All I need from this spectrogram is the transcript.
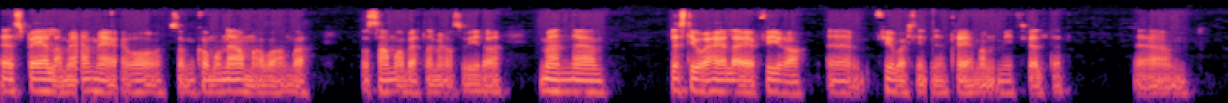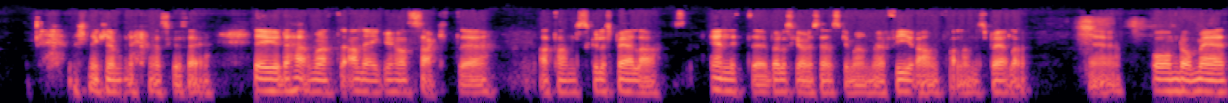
eh, spela med mer och som kommer närmare varandra och samarbeta med och så vidare. Men eh, det stora hela är fyra, eh, fyrbackslinjen, tre man mittfältet. Eh, nu glömde jag vad jag skulle säga. Det är ju det här med att Allegri har sagt eh, att han skulle spela enligt eh, Berlusconis önskemål med fyra anfallande spelare. Eh, och om de är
